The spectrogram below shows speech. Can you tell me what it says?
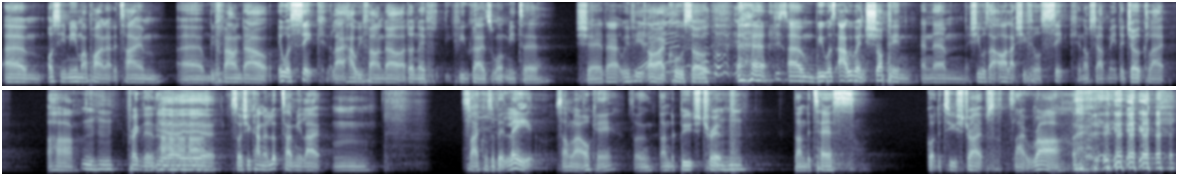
um, obviously, me and my partner at the time, um, we found out it was sick. Like how we found out. I don't know if if you guys want me to share that with you. All right, cool. So um, we was out. We went shopping, and um, she was like, "Oh, like she feels sick," and obviously I've made the joke like. Aha, pregnant. ha, ha, ha, ha. So she kind of looked at me like, mm, cycle's a bit late. So I'm like, okay. So done the Boots trip, done the test, got the two stripes. It's like rah,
